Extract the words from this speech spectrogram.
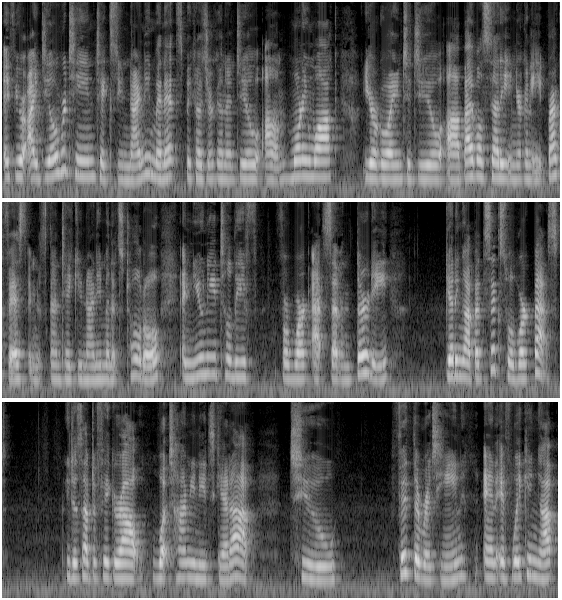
if your ideal routine takes you 90 minutes because you're going to do um, morning walk, you're going to do a Bible study, and you're going to eat breakfast, and it's going to take you 90 minutes total, and you need to leave for work at 7:30, getting up at 6 will work best. You just have to figure out what time you need to get up to fit the routine. And if waking up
